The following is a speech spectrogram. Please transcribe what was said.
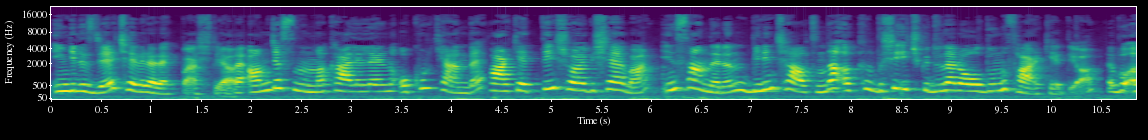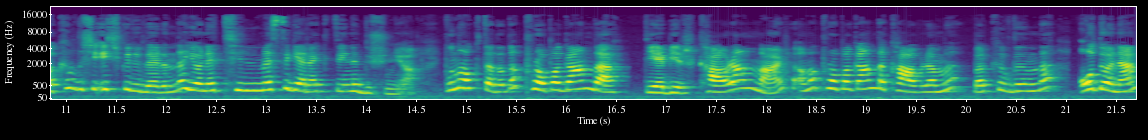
İngilizceye çevirerek başlıyor ve amcasının makalelerini okurken de fark ettiği şöyle bir şey var. İnsanların bilinçaltında akıl dışı içgüdüler olduğunu fark ediyor ve bu akıl dışı içgüdülerin de yönetilmesi gerektiğini düşünüyor. Bu noktada da propaganda diye bir kavram var ama propaganda kavramı bakıldığında o dönem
